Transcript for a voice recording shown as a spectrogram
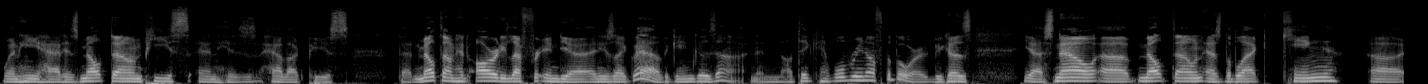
when he had his meltdown piece and his havoc piece that meltdown had already left for India and he's like, well, the game goes on and I'll take Wolverine off the board because yes, now uh, meltdown as the Black King uh,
